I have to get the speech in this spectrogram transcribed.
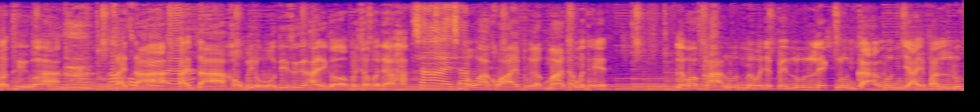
ก็ถือว่าก็สายตาโอเคนะ สายตาของพี่โอที่ซื้อให้ก็ไม่ธรรมดา ใช่ใช่เพราะว่าควายเผือกมาทั้งประเทศ แล้วก็คละรุ่นไม่ว่าจะเป็นรุ่นเล็กรุ่นกลางรุ่นใหญ่ฟันหลุด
